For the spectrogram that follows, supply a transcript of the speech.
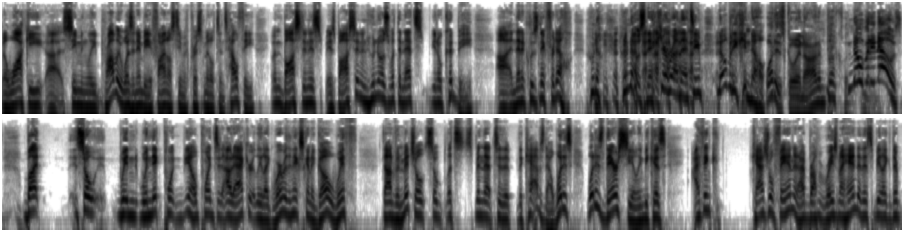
Milwaukee uh, seemingly probably was an NBA Finals team if Khris Middleton's healthy. I mean, Boston is is Boston, and who knows what the Nets you know could be. Uh, and that includes Nick Friedell. Who know, who knows? Nick, you're on that team. Nobody can know what is going on in Brooklyn. Nobody knows. But so when when Nick point you know points it out accurately, like where were the Knicks going to go with Donovan Mitchell? So let's spin that to the the Cavs now. What is what is their ceiling? Because I think casual fan, and I brought raised my hand to this to be like they're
